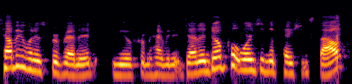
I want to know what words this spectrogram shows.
Tell me what has prevented you from having it done. And don't put words in the patient's mouth.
